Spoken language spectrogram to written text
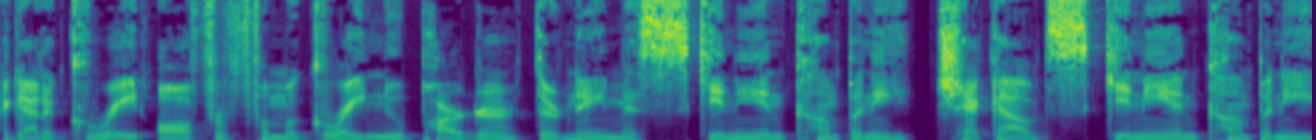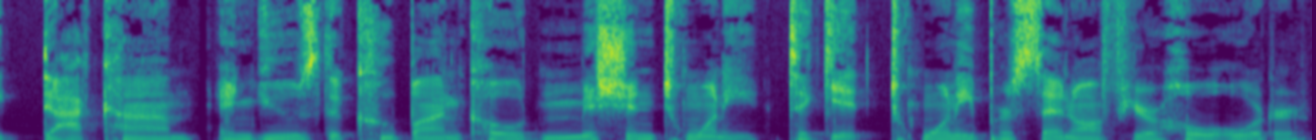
I got a great offer from a great new partner. Their name is Skinny and Company. Check out skinnyandcompany.com and use the coupon code MISSION20 to get 20% off your whole order.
